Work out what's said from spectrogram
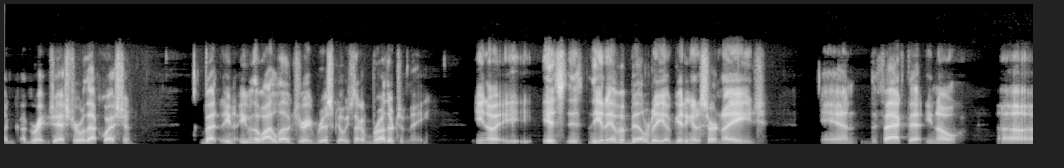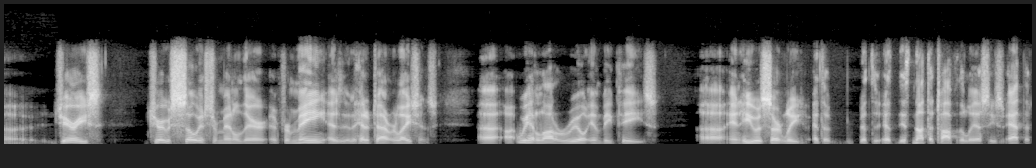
a, a great gesture without question. But you know, even though I love Jerry Brisco, he's like a brother to me. You know, it's, it's the inevitability of getting at a certain age, and the fact that you know uh, Jerry's Jerry was so instrumental there, and for me as the head of talent relations, uh, uh, we had a lot of real MVPs, uh, and he was certainly at the at the at, if not the top of the list, he's at the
